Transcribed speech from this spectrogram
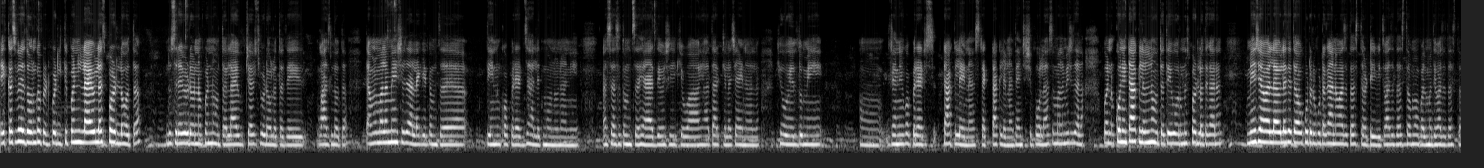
एकाच वेळेस दोन कपडे पडली ती पण लाईव्हलाच पडलं होतं. दुसऱ्या व्हिडिओनं पण नव्हतं. लाईव्हच्याच व्हिडिओला होतं ते वाजलं होतं. त्यामुळे मला मेसेज आला की तुमचं तीन कॉपरेट झालेत म्हणून आणि असं असं तुमचं ह्या दिवशी किंवा ह्या तारखेला चॅनल हे होईल तुम्ही ज्यांनी कॉपीराईट्स टाकले ना स्टॅक टाकले ना त्यांच्याशी बोला. असं मला मेसेज आला. पण कोणी टाकलेलं नव्हतं ते वरूनच पडलं होतं कारण मी जेव्हा लावलं ते तेव्हा कुठं ना कुठं गाणं वाजत असतं टी व्हीत वाजत असतं मोबाईलमध्ये वाजत असतं.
